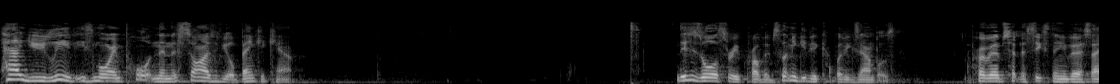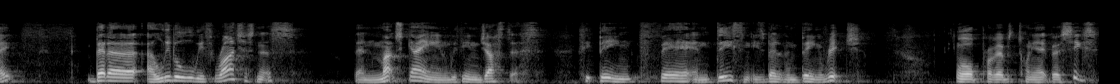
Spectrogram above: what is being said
How you live is more important than the size of your bank account. This is all through Proverbs. Let me give you a couple of examples. Proverbs chapter 16, verse 8. Better a little with righteousness than much gain with injustice being fair and decent is better than being rich. Or Proverbs 28 verse 6,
